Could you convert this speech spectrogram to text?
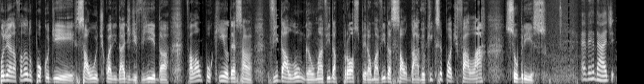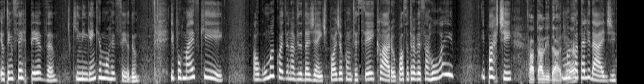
Poliana, falando um pouco de saúde, qualidade de vida, falar um pouquinho dessa vida longa, uma vida próspera, uma vida saudável. O que, que você pode falar sobre isso? É verdade. Eu tenho certeza que ninguém quer morrer cedo. E por mais que alguma coisa na vida da gente pode acontecer, e claro, eu posso atravessar a rua e, e partir, Fatalidade, uma né? fatalidade.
